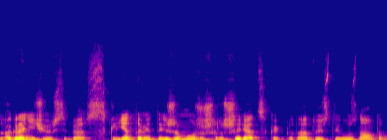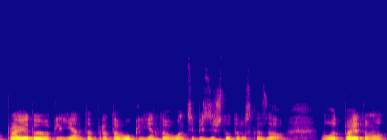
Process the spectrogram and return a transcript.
ограничиваешь себя с клиентами, ты же можешь расширяться, как бы, да, то есть ты узнал там про этого клиента, про того клиента, он тебе здесь что-то рассказал. Вот, поэтому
